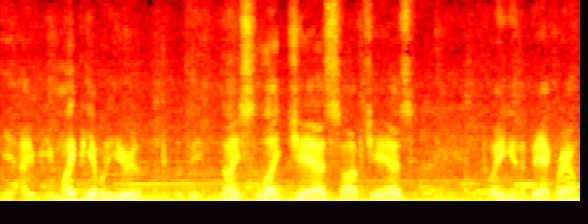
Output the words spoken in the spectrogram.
Yeah, I, you might be able to hear the nice light jazz, soft jazz playing in the background.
